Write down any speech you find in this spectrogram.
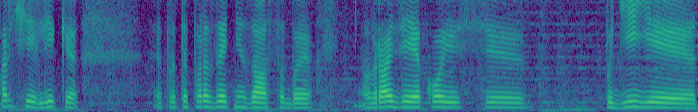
Харчі, ліки, е, протипаразитні засоби. В разі якоїсь е, події,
